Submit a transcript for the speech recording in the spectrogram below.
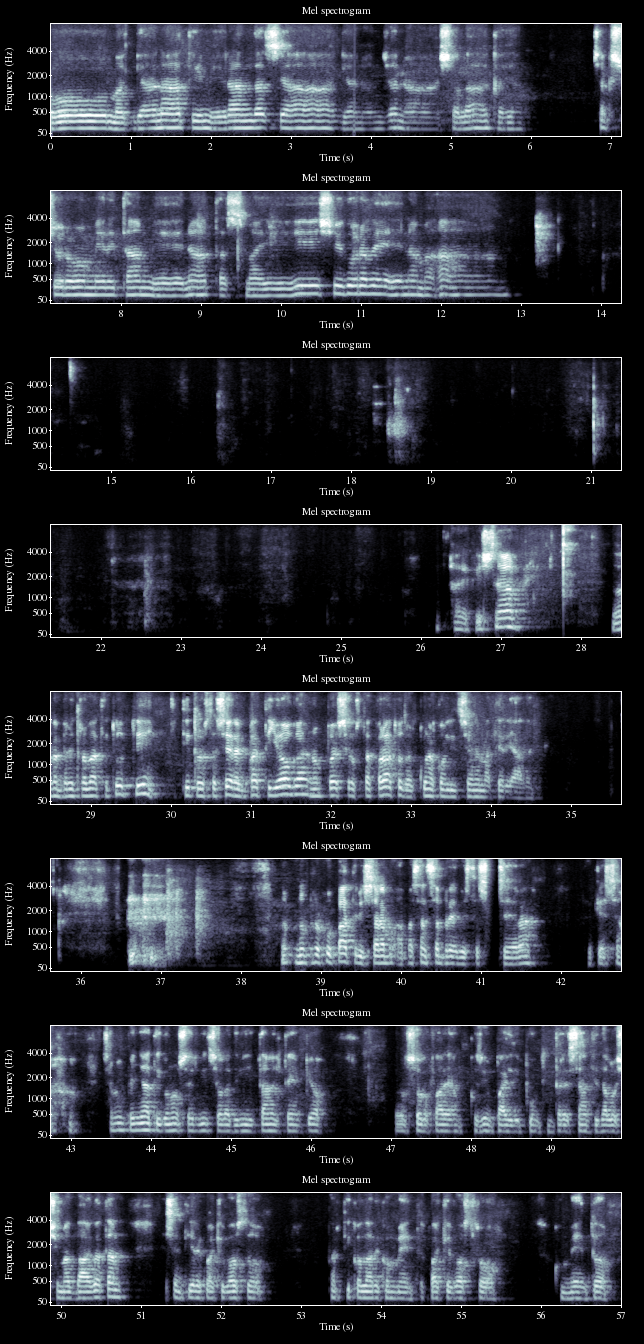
ॐ अज्ञानातिमिरन्दस्य ज्ञानञ्जनशलाकया चक्षुरुमिलितं येन तस्मै श्रीगुरवे नमः Hare Krishna, Allora ben ritrovati tutti. Il titolo stasera è il Bhakti Yoga non può essere ostacolato da alcuna condizione materiale. Non, preoccupatevi, sarà abbastanza breve stasera perché siamo, siamo, impegnati con un servizio alla divinità nel Tempio. Volevo solo fare così un paio di punti interessanti dallo Srimad Bhagavatam e sentire qualche vostro particolare commento, qualche vostro commento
